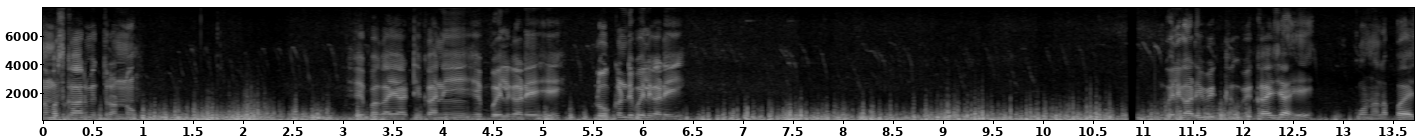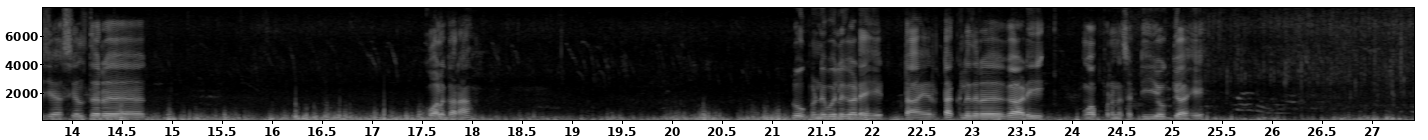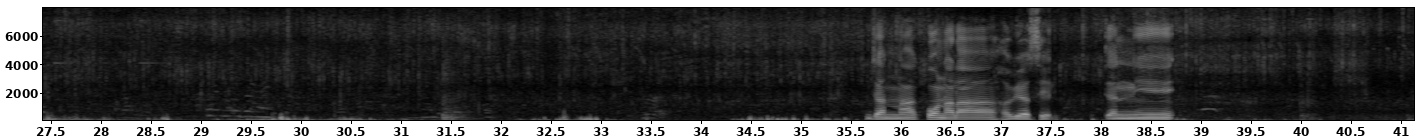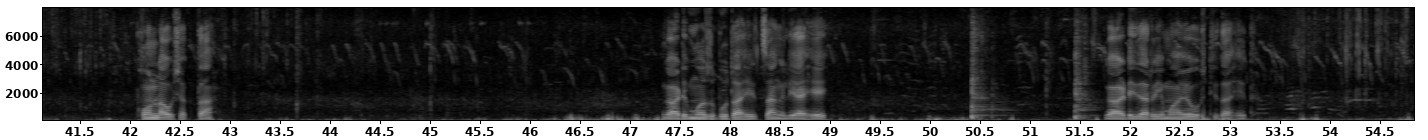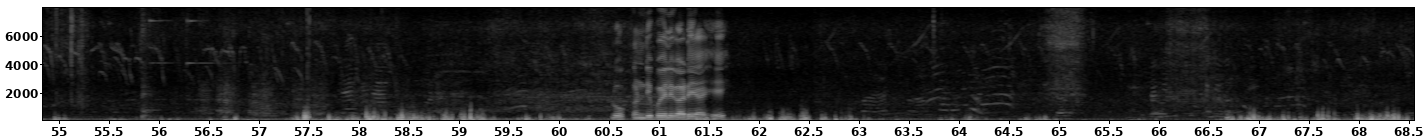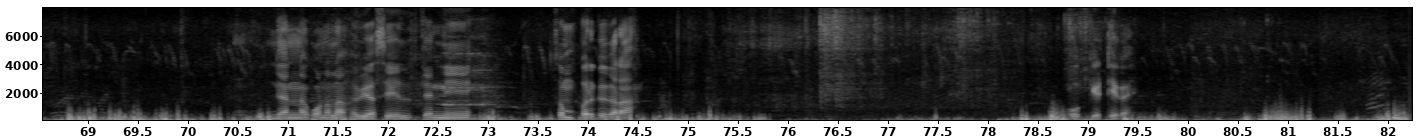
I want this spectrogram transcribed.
नमस्कार मित्रांनो. हे बघा या ठिकाणी हे बैलगाडी आहे. लोखंडी बैलगाडी. आहे. बैलगाडी विक विकायची आहे. कोणाला पाहिजे असेल तर कॉल करा. लोखंडी बैलगाडी आहे. टायर टाकले तर गाडी वापरण्यासाठी योग्य आहे. ज्यांना कोणाला हवी असेल त्यांनी फोन लावू शकता. गाडी मजबूत आहे चांगली आहे. गाडीचा रिमा व्यवस्थित आहेत. लोखंडी बैलगाडी आहे. ज्यांना कोणाला हवी असेल त्यांनी संपर्क करा. ओके ठीक आहे.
